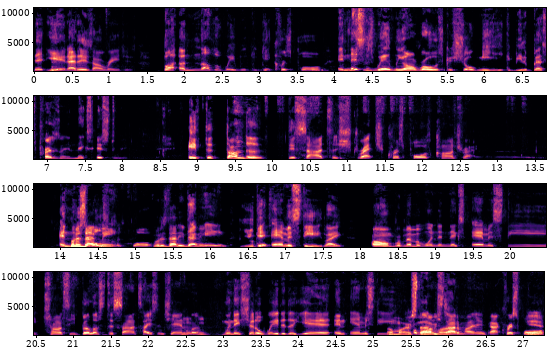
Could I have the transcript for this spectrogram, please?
That yeah, that is outrageous. But another way we could get Chris Paul, and this is where Leon Rose could show me he could be the best president in Knicks history. If the Thunder decide to stretch Chris Paul's contract, and What does that mean? Paul, What does that even that mean? mean you get amnesty. Like, um, remember when the Knicks amnesty Chauncey Billups to sign Tyson Chandler when they should have waited a year and amnesty Amar'e Amar'e Stoudemire. Stoudemire and got Chris Paul. Yeah.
